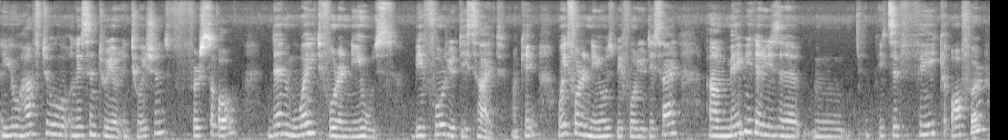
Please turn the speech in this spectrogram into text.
you have to listen to your intuitions first of all, then wait for a news before you decide. Okay, wait for a news before you decide. Um, maybe there is a mm, it's a fake offer,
